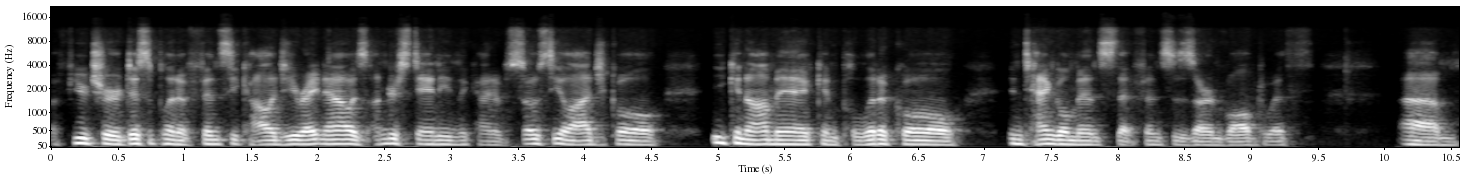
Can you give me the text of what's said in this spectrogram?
a future discipline of fence ecology right now is understanding the kind of sociological, economic, and political entanglements that fences are involved with. Um,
